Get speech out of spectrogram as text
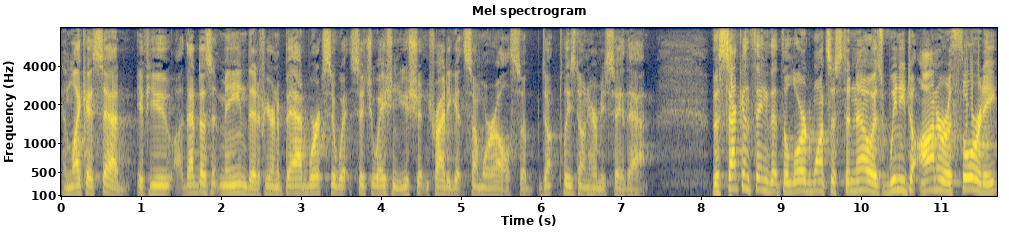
And like I said, if you that doesn't mean that if you're in a bad work situation, you shouldn't try to get somewhere else. So don't, please don't hear me say that. The second thing that the Lord wants us to know is we need to honor authority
